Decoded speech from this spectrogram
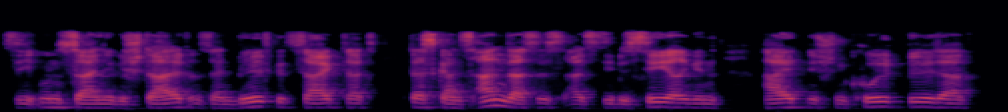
sie uns seine Gestalt und sein Bild gezeigt hat, das ganz anders ist als die bisherigen heidnischen Kultbilder,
